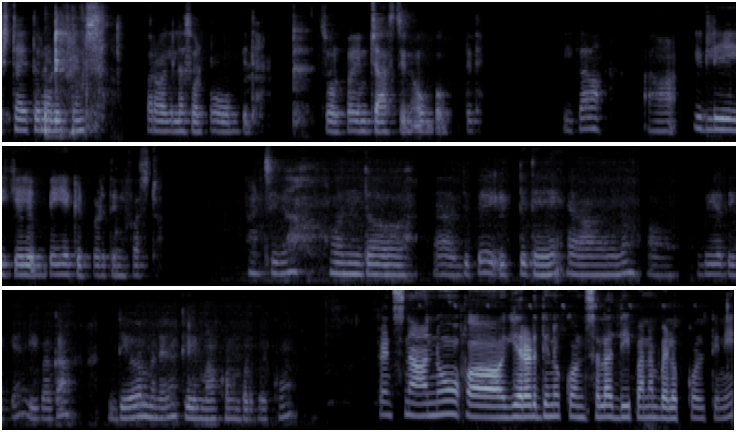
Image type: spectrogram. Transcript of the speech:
ಎಷ್ಟಾಯಿತು ನೋಡಿ ಫ್ರೆಂಡ್ಸ್ ಪರವಾಗಿಲ್ಲ, ಸ್ವಲ್ಪ ಉಬ್ಬಿದೆ ಸ್ವಲ್ಪ ಏನು ಜಾಸ್ತಿನೇ ಉಬ್ಬೋಗ್ಬಿಟ್ಟಿದೆ ಈಗ ಇಡ್ಲಿಗೆ ಬೇಯಕ್ಕೆ ಇಟ್ಬಿಡ್ತೀನಿ ಫಸ್ಟು ಫ್ರೆಂಡ್ಸ್ ಈಗ ಒಂದು ದಿಬ್ಬೆ ಇಟ್ಟಿದ್ದೀನಿ. ಏನು ಬೇಯೋದಕ್ಕೆ. ಇವಾಗ ದೇವ್ರ ಮನೆನ ಕ್ಲೀನ್ ಮಾಡ್ಕೊಂಡು ಬರಬೇಕು. ಫ್ರೆಂಡ್ಸ್ ನಾನು ಎರಡು ದಿನಕ್ಕೊಂದ್ಸಲ ದೀಪನ ಬೆಳಗ್ಕೊಳ್ತೀನಿ.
